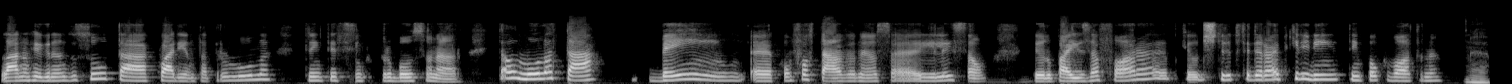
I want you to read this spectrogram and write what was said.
Lá no Rio Grande do Sul está 40 para o Lula, 35 para o Bolsonaro. Então o Lula está bem é, confortável nessa eleição. Pelo país afora, porque o Distrito Federal é pequenininho, tem pouco voto, né? É.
